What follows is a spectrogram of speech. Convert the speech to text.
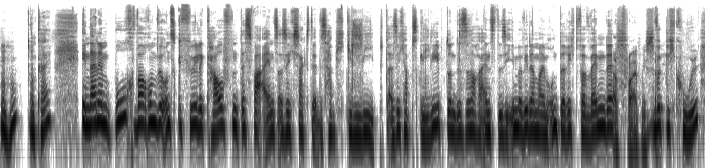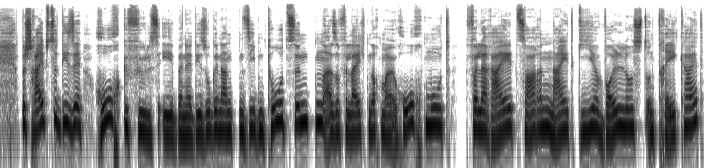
Mhm. Okay. In deinem Buch, Warum wir uns Gefühle kaufen, das war eins, also ich sag's dir, das habe ich geliebt. Also ich habe es geliebt und das ist auch eins, das ich immer wieder mal im Unterricht verwende. Das freut mich sehr. Wirklich cool. Beschreibst du diese Hochgefühlsebene, die sogenannten sieben Todsünden, also vielleicht nochmal Hochmut, Völlerei, Zorn, Neid, Gier, Wollust und Trägheit.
